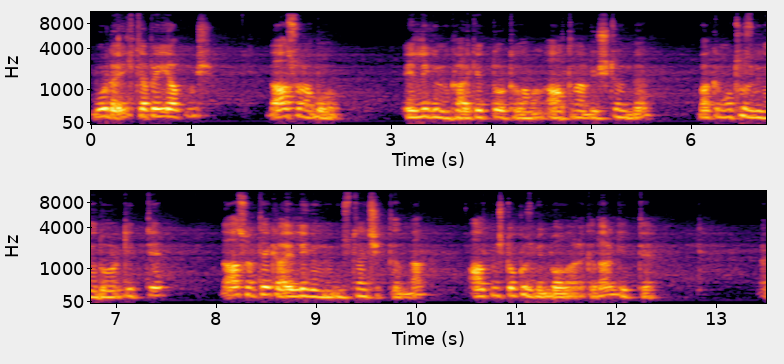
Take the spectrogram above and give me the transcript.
Burada ilk tepeyi yapmış. Daha sonra bu 50 günlük hareketli ortalamanın altına düştüğünde bakın 30 bine doğru gitti. Daha sonra tekrar 50 günlüğün üstüne çıktığında 69 bin dolara kadar gitti. Ee,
